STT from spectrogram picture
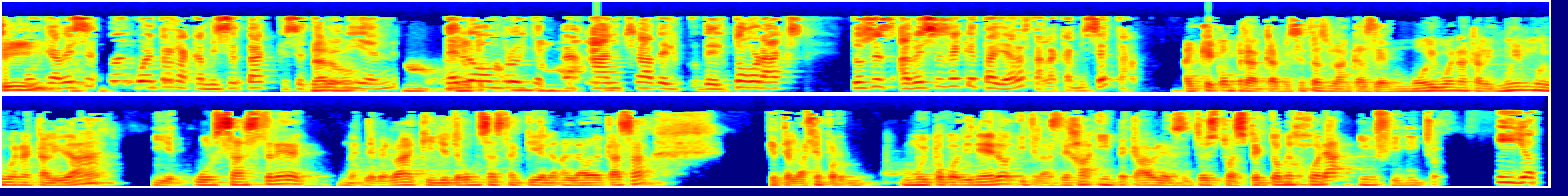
Sí, Porque a veces no encuentras la camiseta que se te Claro. ve bien no, del no- hombro y te queda ancha del, del tórax. Entonces, a veces hay que tallar hasta la camiseta. hay que comprar camisetas blancas de muy buena calidad, muy, muy buena calidad y un sastre, de verdad, aquí yo tengo un sastre aquí al, al lado de casa que te lo hace por muy poco dinero y te las deja impecables. Entonces tu aspecto mejora infinito. Y yo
